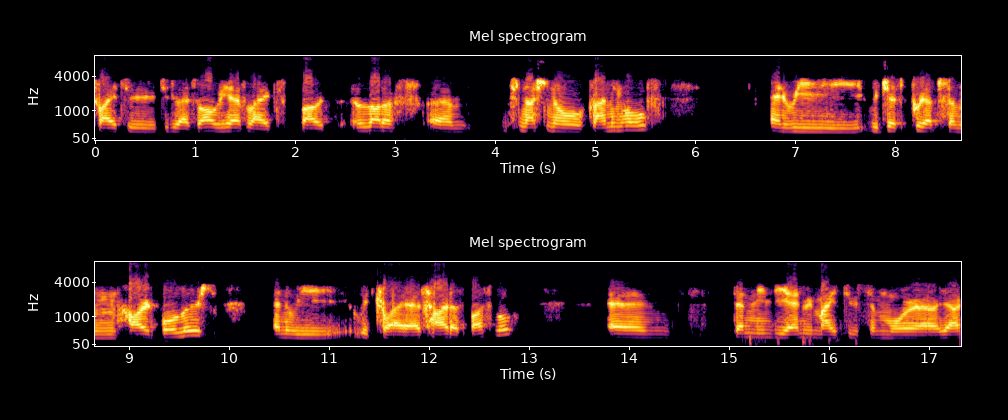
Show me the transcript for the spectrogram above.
try to, to do as well. We have like about a lot of um, international climbing holes, and we we just put up some hard boulders, and we we try as hard as possible. And then in the end, we might do some more uh, yeah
